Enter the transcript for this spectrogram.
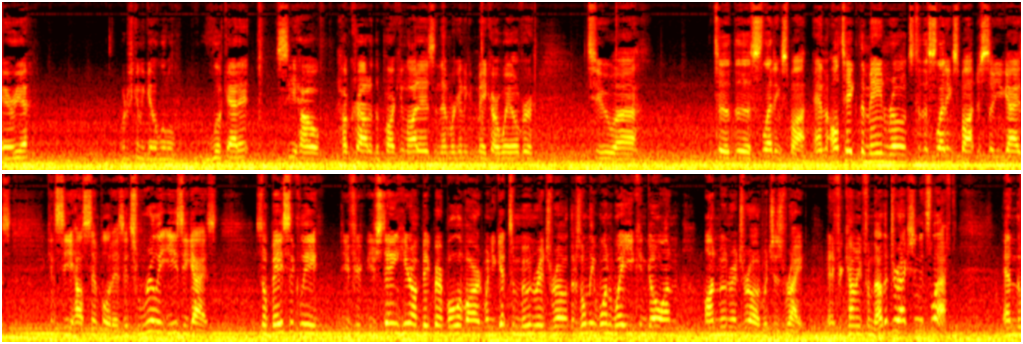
area. We're just gonna get a little look at it, see how, how crowded the parking lot is, and then we're gonna make our way over to, uh, to the sledding spot. And I'll take the main roads to the sledding spot just so you guys can see how simple it is. It's really easy, guys. So basically, if you're, you're staying here on Big Bear Boulevard, when you get to Moonridge Road, there's only one way you can go on, on Moonridge Road, which is right. And if you're coming from the other direction, it's left. And the,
